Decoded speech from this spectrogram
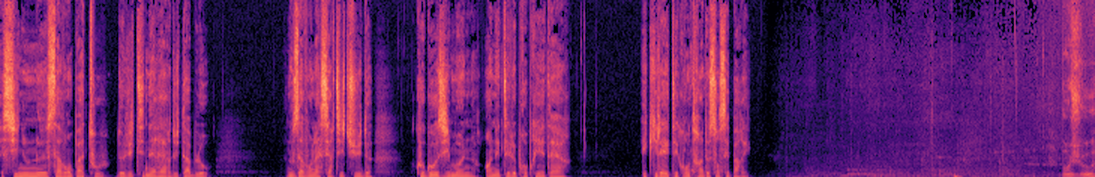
Si nous ne savons pas tout de l'itinéraire du tableau, nous avons la certitude qu'Hugo Simon en était le propriétaire et qu'il a été contraint de s'en séparer. Bonjour,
